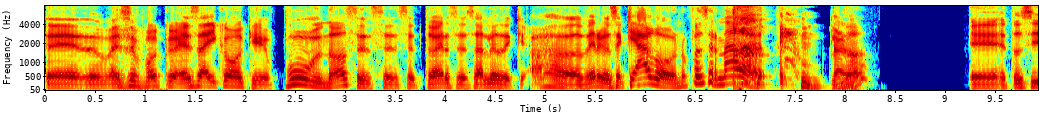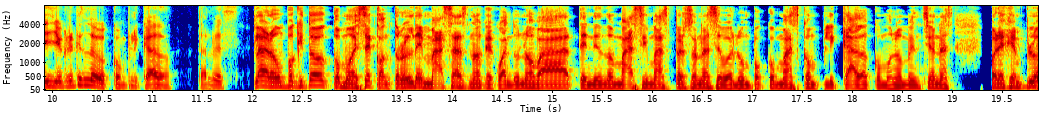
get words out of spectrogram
eh, es un poco, es ahí como que, ¡pum! ¿no? Se, se, se tuerce, es algo de que, ah, verga, o sea, ¿qué hago? No puedo hacer nada. claro. ¿no? Eh, entonces sí, yo creo que es lo complicado tal vez. Claro, un poquito como ese control de masas, ¿no? Que cuando uno va teniendo más y más personas se vuelve un poco más complicado, como lo mencionas. Por ejemplo,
